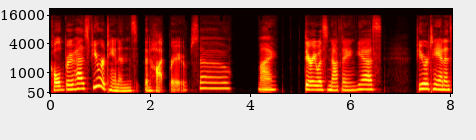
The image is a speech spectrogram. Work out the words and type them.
Cold brew has fewer tannins than hot brew. So, my theory was nothing. Yes, fewer tannins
